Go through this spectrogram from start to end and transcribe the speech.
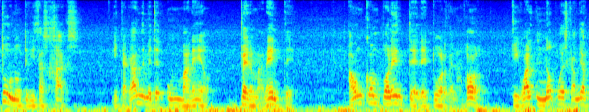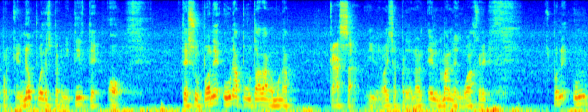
tú no utilizas hacks y te acaban de meter un baneo permanente a un componente de tu ordenador que igual no puedes cambiar porque no puedes permitirte o te supone una putada como una casa, y me vais a perdonar el mal lenguaje, supone un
